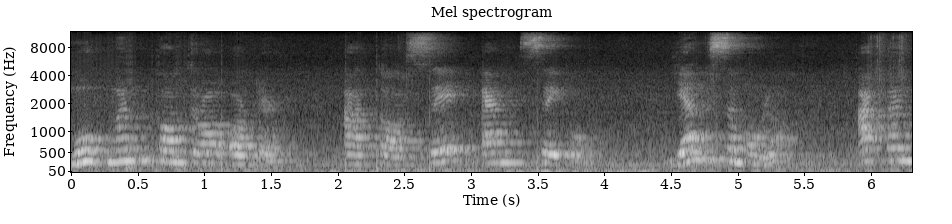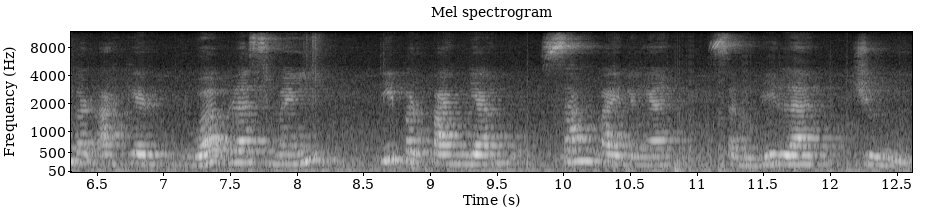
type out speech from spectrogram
Movement Control Order atau CMCO yang semula akan berakhir 12 Mei diperpanjang sampai dengan 9 Juni.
